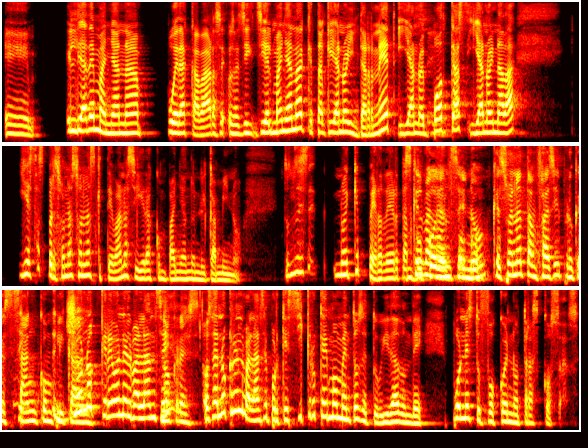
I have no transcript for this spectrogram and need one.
Eh, el día de mañana puede acabarse. O sea, si, si el mañana, que tal que ya no hay internet y ya no hay podcast y ya no hay nada. Y esas personas son las que te van a seguir acompañando en el camino. Entonces, no hay que perder tampoco. Es que el balance, ¿no? Que suena tan fácil, pero que es tan complicado. Yo no creo en el balance. ¿No crees? O sea, no creo en el balance porque sí creo que hay momentos de tu vida donde pones tu foco en otras cosas.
